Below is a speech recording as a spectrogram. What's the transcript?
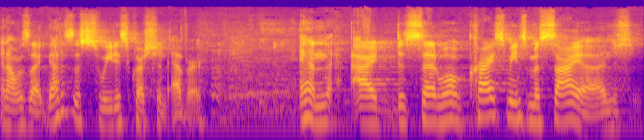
And I was like, "That is the sweetest question ever." and I just said, "Well, Christ means Messiah," and just,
